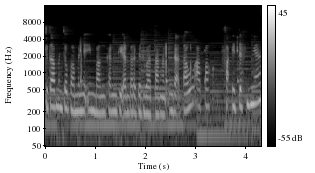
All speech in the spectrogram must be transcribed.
kita mencoba menyeimbangkan di antara kedua tangan. Nggak tahu apa faedahnya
